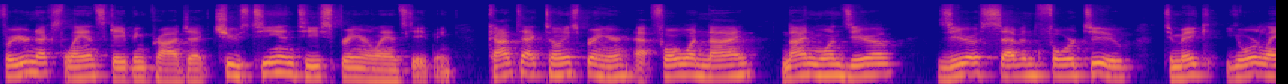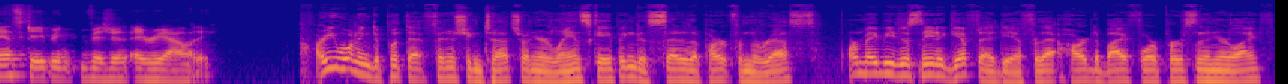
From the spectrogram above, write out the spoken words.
For your next landscaping project, choose TNT Springer Landscaping. Contact Tony Springer at 419 910 0742 to make your landscaping vision a reality. Are you wanting to put that finishing touch on your landscaping to set it apart from the rest? Or maybe you just need a gift idea for that hard to buy for person in your life?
